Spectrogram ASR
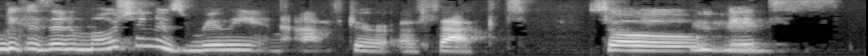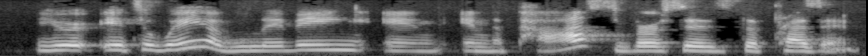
because an emotion is really an after effect. So mm-hmm. it's you're it's a way of living in in the past versus the present.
